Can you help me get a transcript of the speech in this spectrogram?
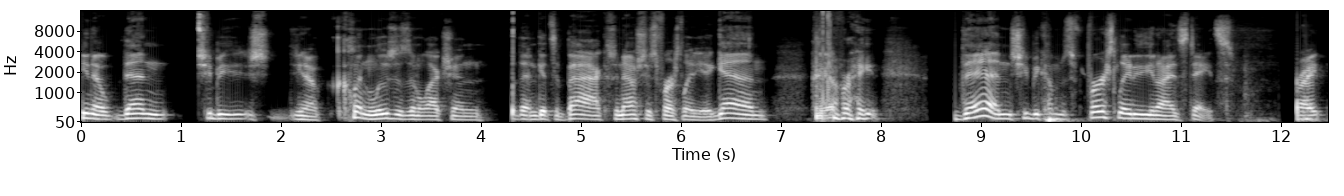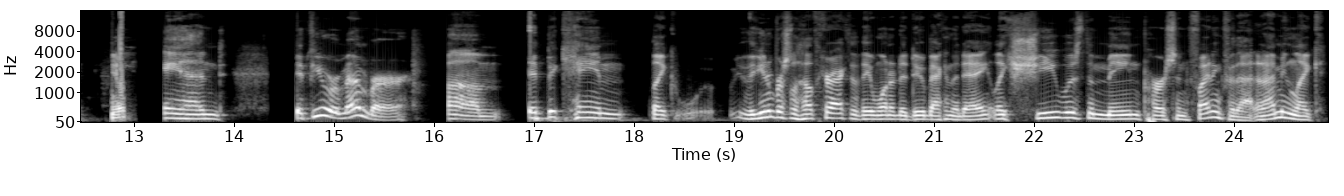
You know, then she be you know Clinton loses an election, but then gets it back, so now she's first lady again, right? Then she becomes first lady of the United States, right? Yep. And if you remember, um, it became like w- the Universal Healthcare Act that they wanted to do back in the day. Like she was the main person fighting for that, and I mean, like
